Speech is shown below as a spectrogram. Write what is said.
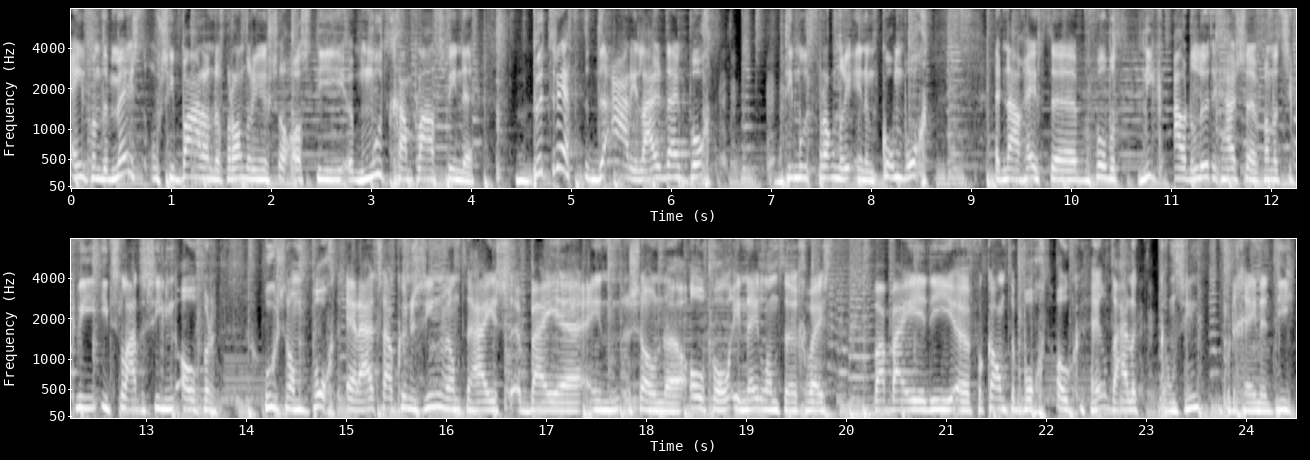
Een van de meest opzienbarende veranderingen zoals die moet gaan plaatsvinden... betreft de Arie Luijendijkbocht die moet veranderen in een kombocht. En nou heeft uh, bijvoorbeeld Niek Oude-Luttekhuis uh, van het circuit iets laten zien over hoe zo'n bocht eruit zou kunnen zien. Want hij is bij uh, zo'n oval in Nederland geweest waarbij je die vakante bocht ook heel duidelijk kan zien. Voor degene die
